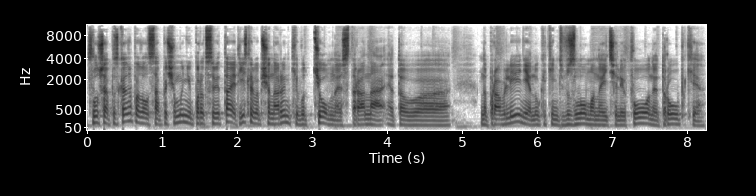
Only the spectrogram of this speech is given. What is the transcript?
Слушай, а подскажи, пожалуйста, а почему не процветает? Есть ли вообще на рынке вот темная сторона этого направления, ну, какие-нибудь взломанные телефоны, трубки?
